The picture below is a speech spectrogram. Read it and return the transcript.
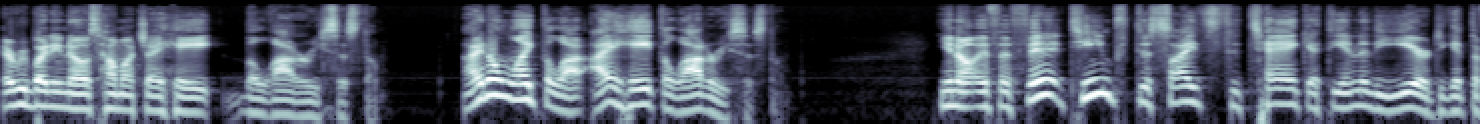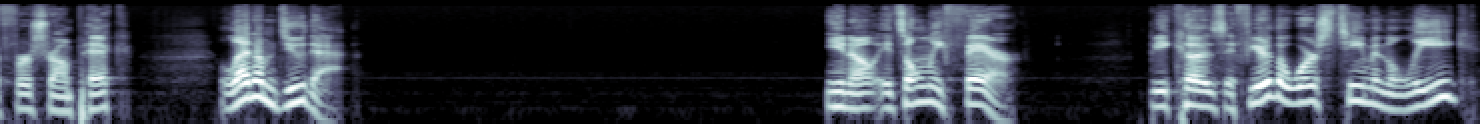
everybody knows how much I hate the lottery system. I don't like the lot. I hate the lottery system. You know, if a team decides to tank at the end of the year to get the first round pick, let them do that. You know, it's only fair because if you're the worst team in the league,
